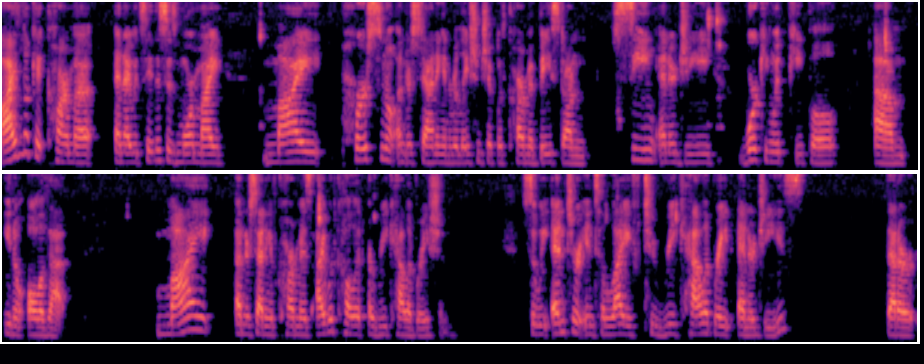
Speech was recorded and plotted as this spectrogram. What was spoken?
I look at karma and I would say this is more my, my personal understanding and relationship with karma based on seeing energy, working with people, um, you know, all of that. My understanding of karma is I would call it a recalibration. So we enter into life to recalibrate energies that are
